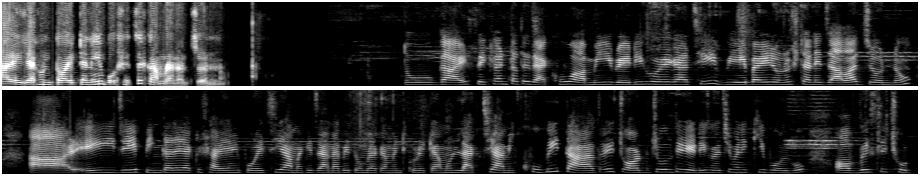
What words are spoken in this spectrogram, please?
আর এই যে এখন টয়টা নিয়ে বসেছে কামড়ানোর জন্য। তো গাইস এখানটাতে দেখো, আমি রেডি হয়ে গেছি বিয়ে বাড়ির অনুষ্ঠানে যাওয়ার জন্য। আর এই যে পিঙ্ক কালারের একটা শাড়ি আমি পরেছি, আমাকে জানাবে তোমরা কমেন্ট করে কেমন লাগছে। আমি খুবই তাড়াতাড়ি, চট জলদি রেডি হয়েছি মানে কি বলব? অবভিয়াসলি ছোট্ট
